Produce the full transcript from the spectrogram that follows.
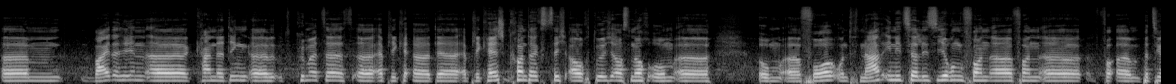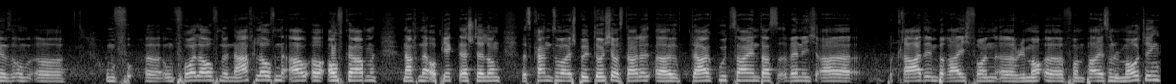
Ähm, weiterhin äh, kann der Ding äh, kümmert das, äh, Applica äh, der Application Kontext sich auch durchaus noch um äh, um äh, Vor- und Nachinitialisierung von, äh, von äh, äh beziehungsweise um äh, um, äh, um vorlaufende und nachlaufende Aufgaben nach einer Objekterstellung. Das kann zum Beispiel durchaus da, da gut sein, dass wenn ich gerade im Bereich von, äh, Remo äh, von Python Remoting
